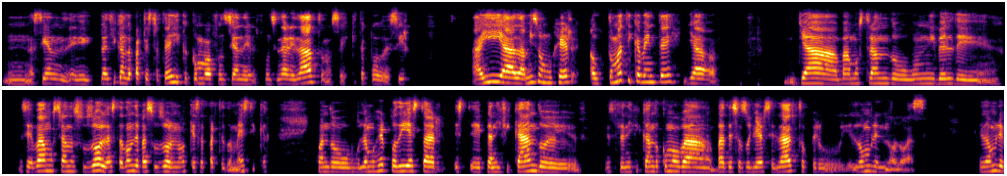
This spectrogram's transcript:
mm, eh, planificando la parte estratégica, cómo va a funcionar, funcionar el acto, no sé, ¿qué te puedo decir? Ahí a la misma mujer automáticamente ya, ya va mostrando un nivel de, se va mostrando su rol, hasta dónde va su rol, ¿no? Que es la parte doméstica. Cuando la mujer podría estar este, planificando, eh, planificando cómo va, va, a desarrollarse el acto, pero el hombre no lo hace. El hombre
